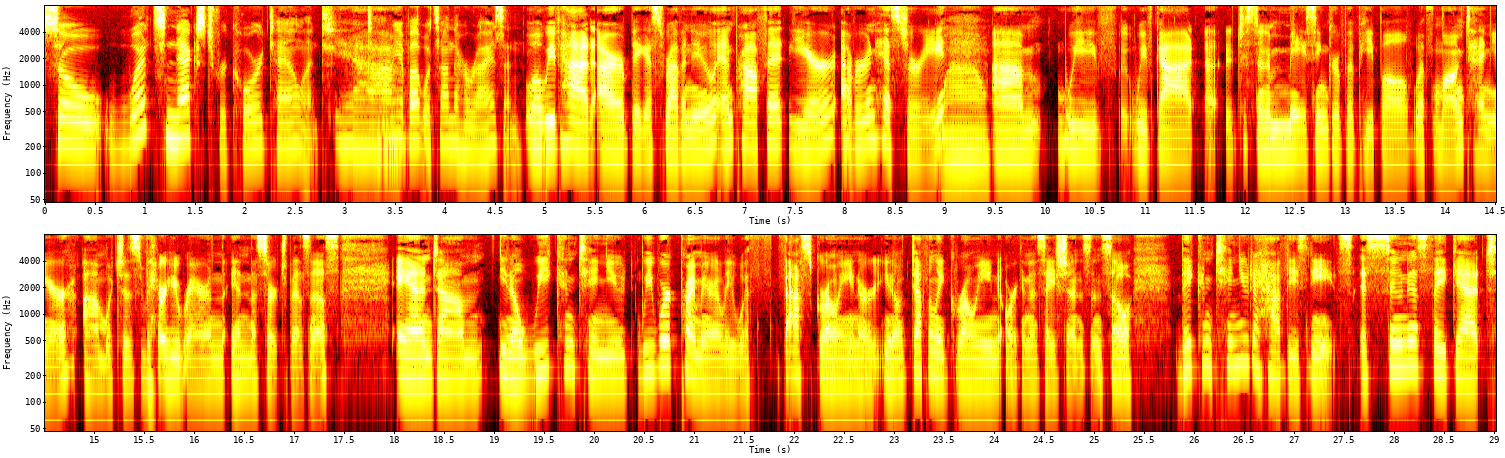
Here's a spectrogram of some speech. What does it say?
So, what's next for Core Talent? Yeah. Tell me about what's on the horizon. Well, we've had our biggest revenue and profit year ever in history. Wow. Um, we've we've got uh, just an amazing group of people with long tenure, um, which is very rare in, in the search business. And um, you know, we continue. We work primarily with fast growing or you know definitely growing organizations, and so they continue to have these needs. As soon as they get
